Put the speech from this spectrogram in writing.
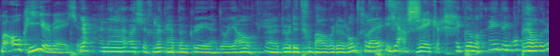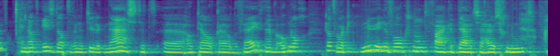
Maar ook hier, weet je. Ja, en uh, als je geluk hebt, dan kun je door jou, uh, door dit gebouw worden rondgeleid. Ja, zeker. Ik wil nog één ding ophelderen. En dat is dat we natuurlijk naast het uh, Hotel Karel V, hebben we ook nog... Dat wordt nu in de volksmond vaak het Duitse huis genoemd. Ah.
